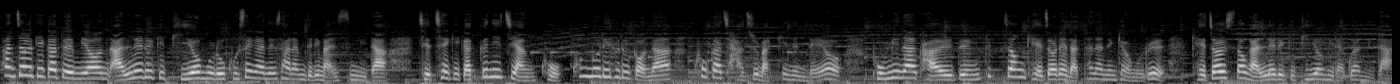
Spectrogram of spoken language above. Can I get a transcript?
환절기가 되면 알레르기 비염으로 고생하는 사람들이 많습니다. 재채기가 끊이지 않고 콧물이 흐르거나 코가 자주 막히는데요. 봄이나 가을 등 특정 계절에 나타나는 경우를 계절성 알레르기 비염이라고 합니다.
